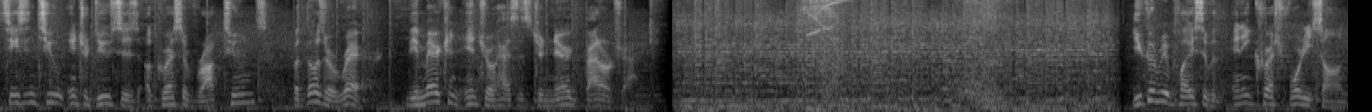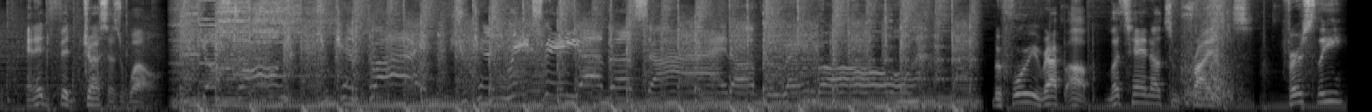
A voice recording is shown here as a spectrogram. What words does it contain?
Season 2 introduces aggressive rock tunes, but those are rare. The American intro has this generic battle track. You could replace it with any Crush 40 song and it'd fit just as well. You're Before we wrap up, let's hand out some prizes. Firstly,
